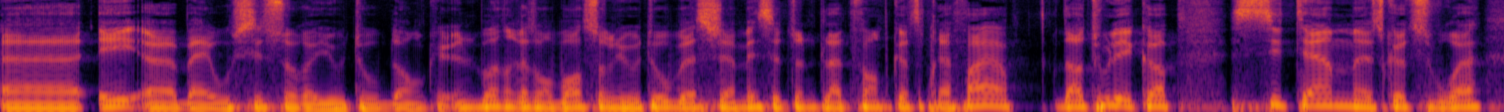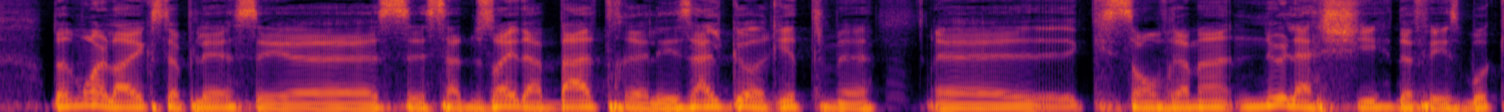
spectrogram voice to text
euh, et euh, ben aussi sur YouTube. Donc, une bonne raison de voir sur YouTube, si jamais c'est une plateforme que tu préfères. Dans tous les cas, si t'aimes ce que tu vois, donne-moi un like, s'il te plaît. C'est, euh, ça nous aide à battre les algorithmes euh, qui sont vraiment nuls à chier de Facebook.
